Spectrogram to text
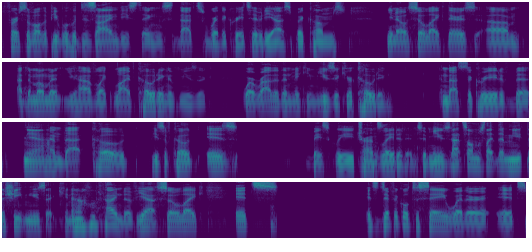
first of all the people who design these things that's where the creativity aspect comes you know? So like there's um at the moment you have like live coding of music where rather than making music you're coding and that's the creative bit. Yeah. And that code piece of code is basically translated into music. That's almost like the mu- the sheet music you know? Kind of yeah. So like it's it's difficult to say whether it's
